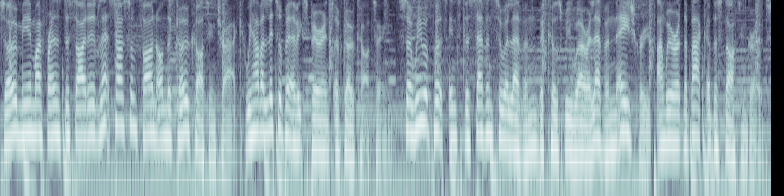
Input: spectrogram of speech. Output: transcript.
So, me and my friends decided let's have some fun on the go karting track. We have a little bit of experience of go karting. So, we were put into the 7 to 11 because we were 11 age group, and we were at the back of the starting grid.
